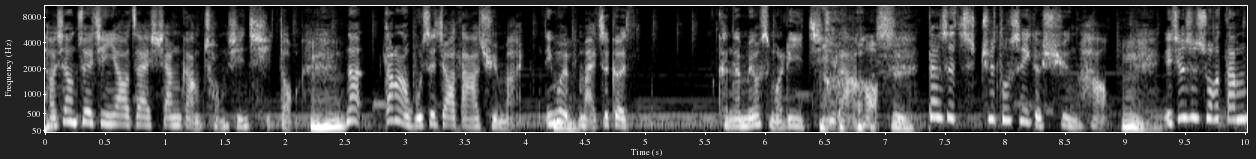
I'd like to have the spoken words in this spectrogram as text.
好像最近要在香港重新启动。嗯、那当然不是叫大家去买，因为买这个可能没有什么利基啦，哈。是，但是这都是一个讯号。嗯，也就是说，当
